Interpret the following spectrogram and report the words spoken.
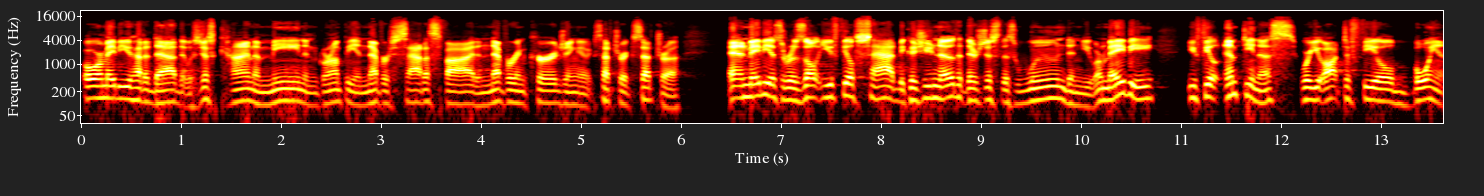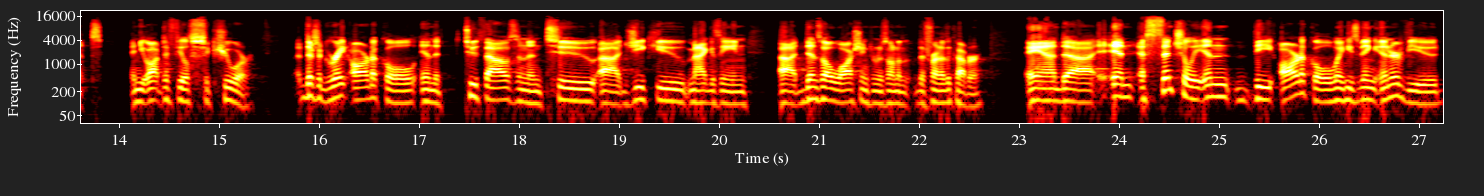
Or maybe you had a dad that was just kind of mean and grumpy and never satisfied and never encouraging, et cetera, et cetera. And maybe as a result, you feel sad because you know that there's just this wound in you. Or maybe you feel emptiness where you ought to feel buoyant and you ought to feel secure. There's a great article in the 2002 uh, GQ magazine. Uh, Denzel Washington was on the front of the cover. And, uh, and essentially, in the article, when he's being interviewed,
